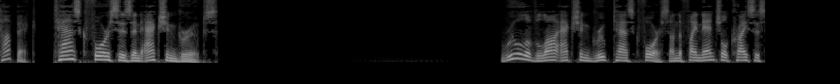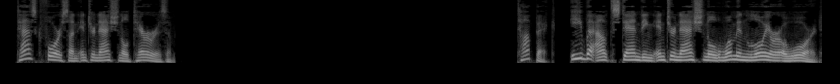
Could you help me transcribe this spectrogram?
Topic: Task forces and action groups. Rule of Law Action Group Task Force on the Financial Crisis Task Force on International Terrorism IBA Outstanding International Woman Lawyer Award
